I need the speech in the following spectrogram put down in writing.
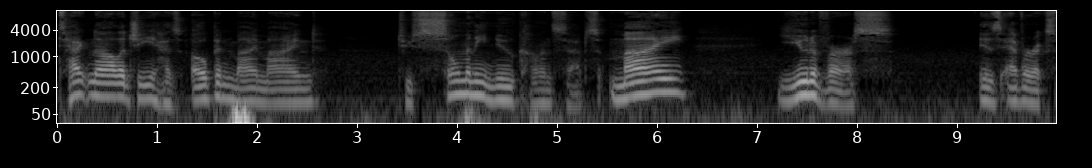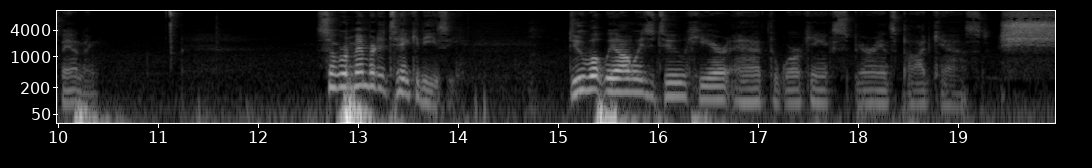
technology has opened my mind to so many new concepts. My universe is ever expanding. So remember to take it easy. Do what we always do here at the Working Experience Podcast. Shh.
